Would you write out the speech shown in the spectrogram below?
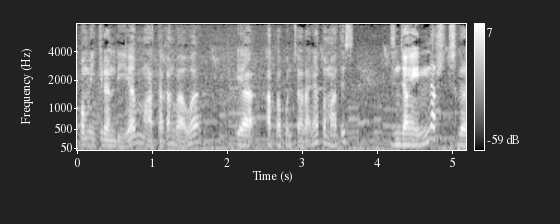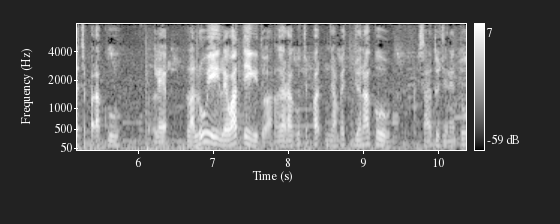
pemikiran dia mengatakan bahwa ya apa pun caranya otomatis jenjang ini harus segera cepat aku le- lalui lewati gitu agar aku cepat mencapai tujuan aku misalnya tujuan itu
